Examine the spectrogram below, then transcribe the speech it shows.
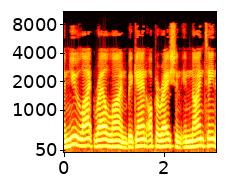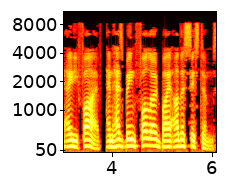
A new light rail line began operation in 1985, and has been followed by other systems.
